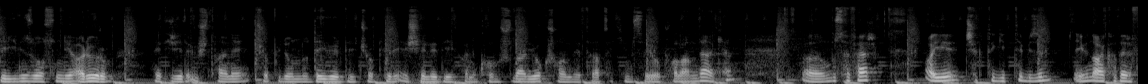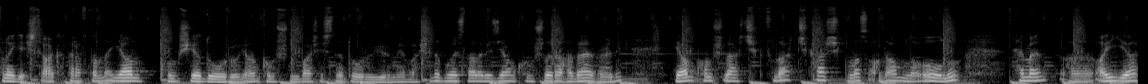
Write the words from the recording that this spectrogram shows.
bilginiz olsun diye arıyorum. Neticede 3 tane çöp bidonunu devirdi, çöpleri eşeledi. Hani komşular yok şu anda etrafta kimse yok falan derken e, bu sefer ayı çıktı gitti bizim evin arka tarafına geçti. Arka taraftan da yan komşuya doğru, yan komşunun bahçesine doğru yürümeye başladı. Bu esnada biz yan komşulara haber verdik. Yan komşular çıktılar. Çıkar çıkmaz adamla oğlu hemen e, ayıya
